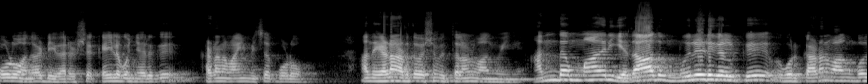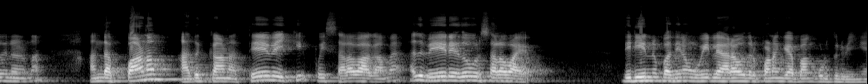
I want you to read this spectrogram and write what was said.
போடுவோம் அந்த வாட்டி வேறு விஷயம். கையில் கொஞ்சம் இருக்குது கடனை வாங்கி மிச்சம் போடுவோம். அந்த இடம் அடுத்த வருஷம் விற்றலான்னு வாங்குவீங்க. அந்த மாதிரி ஏதாவது முதலீடுகளுக்கு ஒரு கடன் வாங்கும்போது என்னென்னா அந்த பணம் அதுக்கான தேவைக்கு போய் செலவாகாமல் அது வேறு ஏதோ ஒரு செலவாயிடும். திடீர்னு பார்த்தீங்கன்னா உங்கள் வீட்டில் யாராவது ஒரு பணம் கேட்பாங்க கொடுத்துருவீங்க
